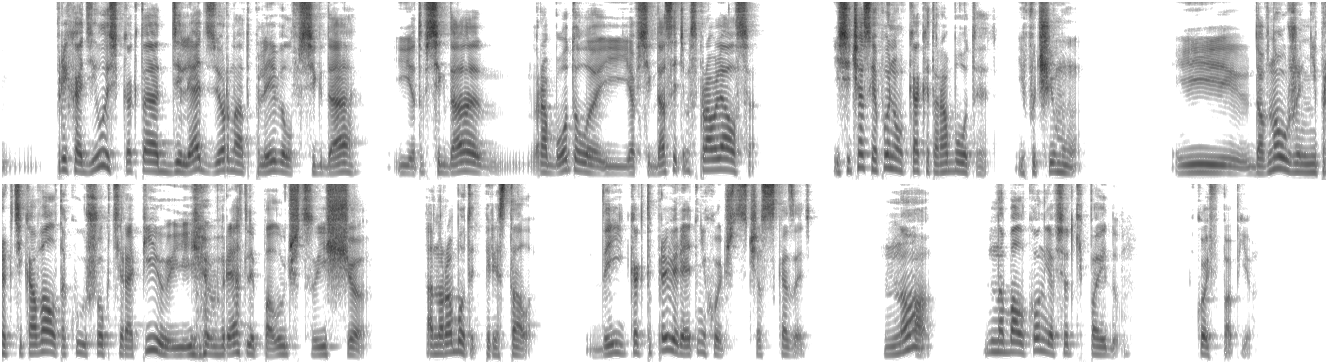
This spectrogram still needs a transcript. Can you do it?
приходилось как-то отделять зерна от плевел всегда. И это всегда работало, и я всегда с этим справлялся. И сейчас я понял, как это работает и почему. И давно уже не практиковал такую шок-терапию, и вряд ли получится еще. Оно работать перестало. Да и как-то проверять не хочется, честно сказать. Но на балкон я все-таки пойду. Кофе попью.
